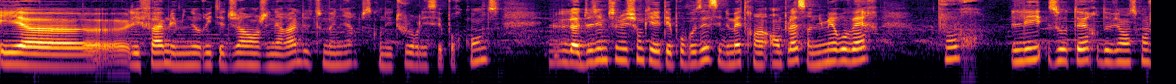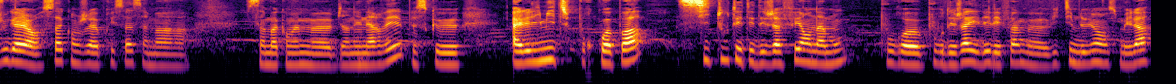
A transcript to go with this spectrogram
Et euh, les femmes, les minorités de genre en général, de toute manière, parce qu'on est toujours laissé pour compte. La deuxième solution qui a été proposée, c'est de mettre en place un numéro vert pour les auteurs de violences conjugales. Alors ça, quand j'ai appris ça, ça m'a, ça m'a quand même euh, bien énervé parce que, à la limite, pourquoi pas, si tout était déjà fait en amont, pour, euh, pour déjà aider les femmes euh, victimes de violences. Mais là,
